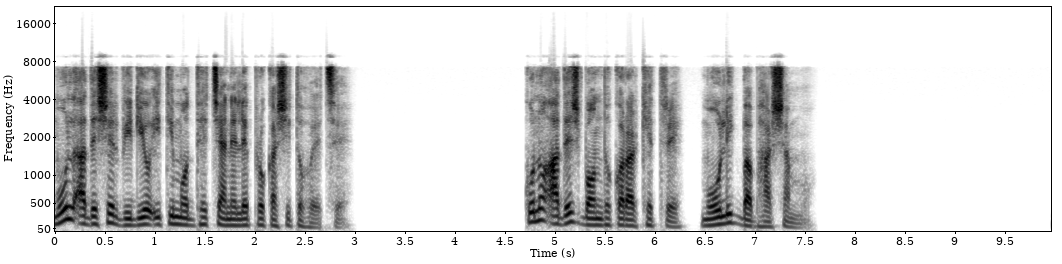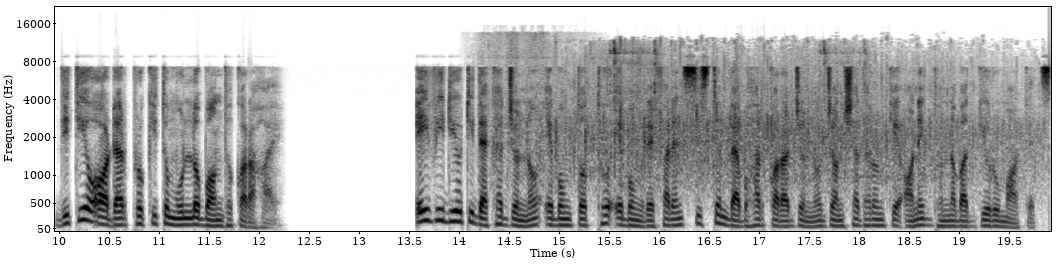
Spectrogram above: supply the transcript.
মূল আদেশের ভিডিও ইতিমধ্যে চ্যানেলে প্রকাশিত হয়েছে। কোনো আদেশ বন্ধ করার ক্ষেত্রে মৌলিক বা ভারসাম্য। দ্বিতীয় অর্ডার প্রকৃত মূল্য বন্ধ করা হয়। এই ভিডিওটি দেখার জন্য এবং তথ্য এবং রেফারেন্স সিস্টেম ব্যবহার করার জন্য জনসাধারণকে অনেক ধন্যবাদ গিউরু মার্কেটস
